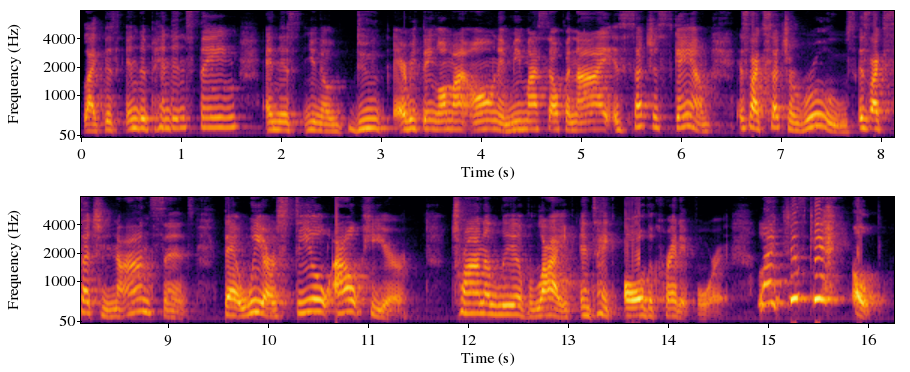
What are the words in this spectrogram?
like this independence thing and this, you know, do everything on my own and me, myself, and I is such a scam. It's like such a ruse. It's like such nonsense that we are still out here trying to live life and take all the credit for it. Like, just get help.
